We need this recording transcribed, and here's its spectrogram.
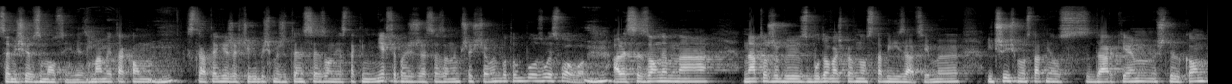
chcemy się wzmocnić, więc mamy taką strategię, że chcielibyśmy, że ten sezon jest takim, nie chcę powiedzieć, że sezonem przejściowym, bo to by było złe słowo, ale sezonem na, na to, żeby zbudować pewną stabilizację. My liczyliśmy ostatnio z Darkiem Sztylką,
